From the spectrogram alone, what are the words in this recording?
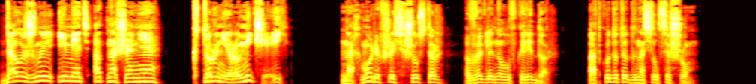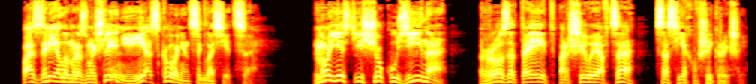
должны иметь отношение к турниру мечей!» Нахмурившись, Шустер выглянул в коридор. Откуда-то доносился шум. «По зрелым размышлениям я склонен согласиться. Но есть еще кузина, Роза Тейт, паршивая овца со съехавшей крышей.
